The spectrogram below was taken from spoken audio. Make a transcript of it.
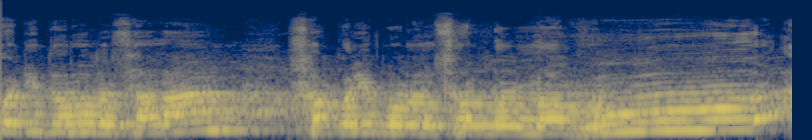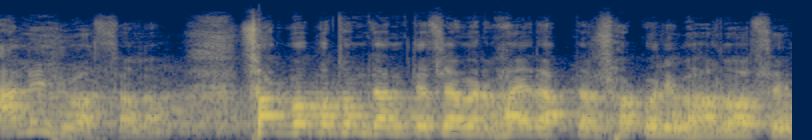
কোটি দরুদ সালাম সকলই পড়ুন সাল্লাল্লাহু আলাইহি ওয়াসাল্লাম। সর্বপ্রথম জানতে চাই আমার ভাইয়ের আপনারা সকলেই ভালো আছেন।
